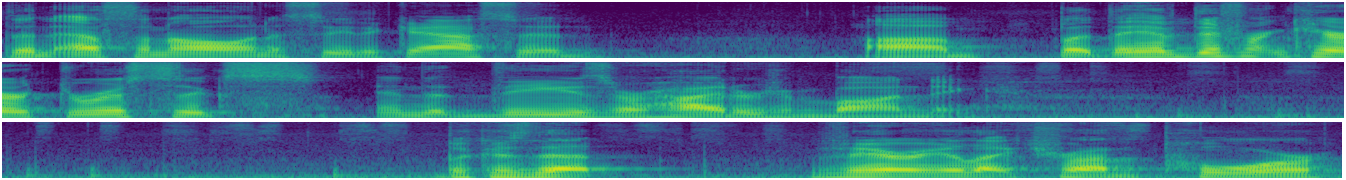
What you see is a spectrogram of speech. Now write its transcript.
than ethanol and acetic acid, um, but they have different characteristics in that these are hydrogen bonding. because that very electron poor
